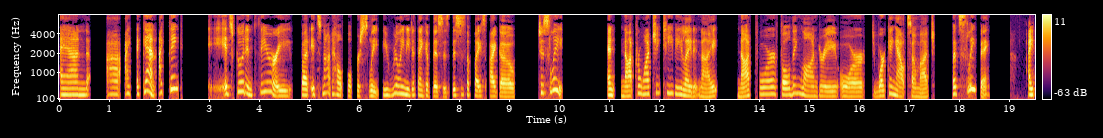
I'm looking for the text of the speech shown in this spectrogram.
And uh, I again, I think it's good in theory, but it's not helpful for sleep. You really need to think of this as this is the place I go to sleep, and not for watching TV late at night, not for folding laundry or working out so much, but sleeping. I,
